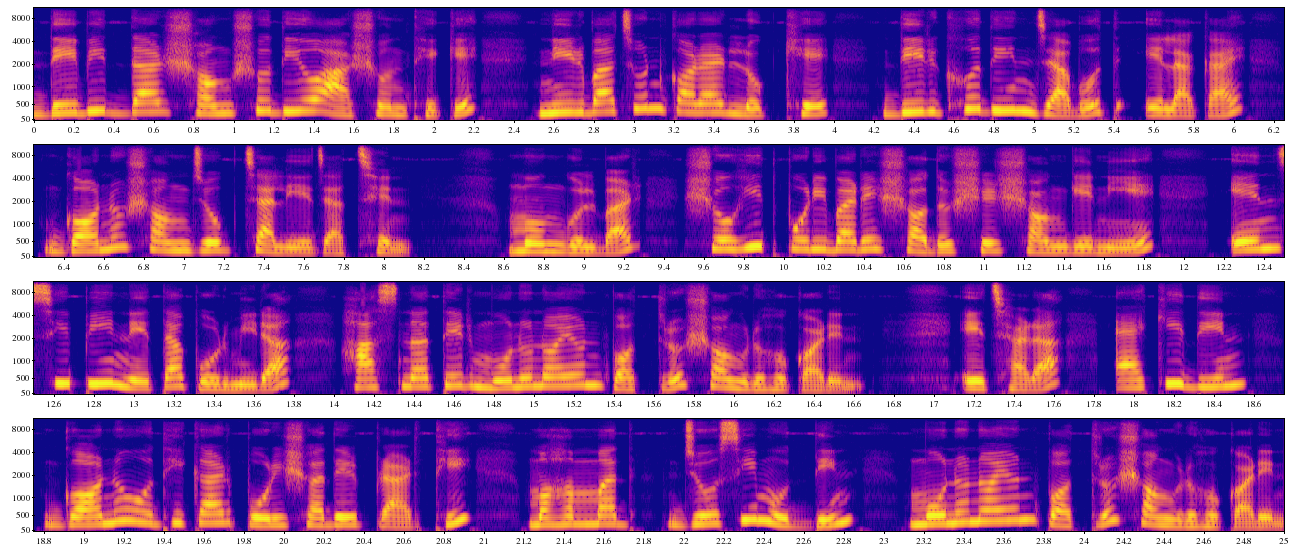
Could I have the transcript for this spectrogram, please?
দেবিদ্বার সংসদীয় আসন থেকে নির্বাচন করার লক্ষ্যে দীর্ঘদিন যাবৎ এলাকায় গণসংযোগ চালিয়ে যাচ্ছেন। মঙ্গলবার শহীদ পরিবারের সদস্যের সঙ্গে নিয়ে এনসিপি নেতাকর্মীরা হাসনাতের মনোনয়নপত্র সংগ্রহ করেন। এছাড়া একই দিন গণ অধিকার পরিষদের প্রার্থী মোহাম্মদ জসিম উদ্দিন মনোনয়নপত্র সংগ্রহ করেন।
